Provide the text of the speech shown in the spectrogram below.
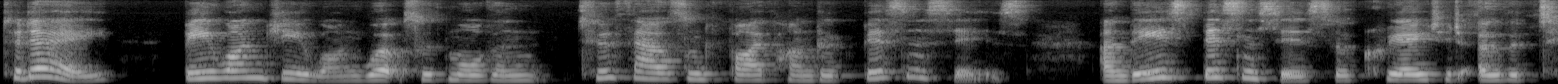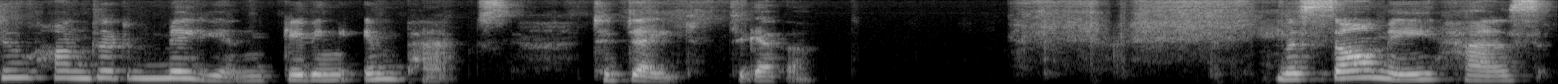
Today, B1G1 works with more than 2,500 businesses, and these businesses have created over 200 million giving impacts to date together. Masami has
